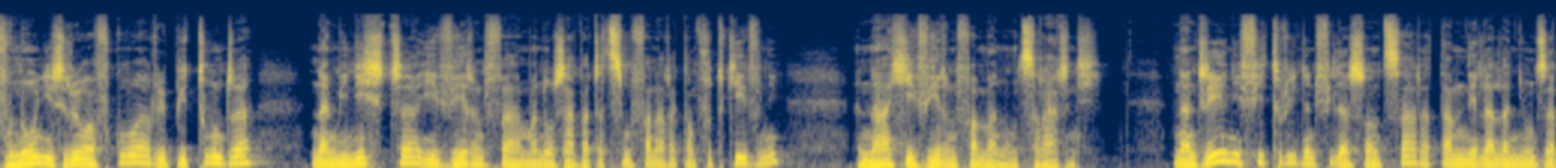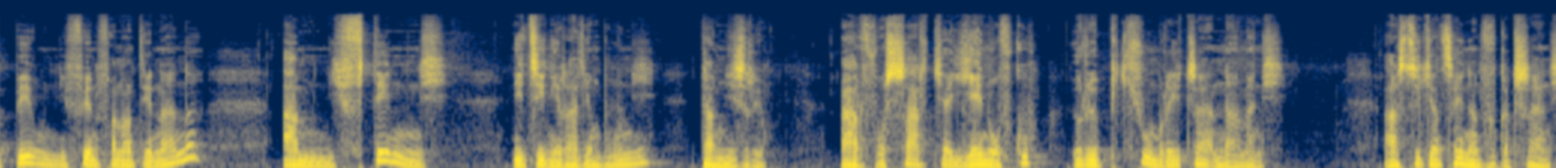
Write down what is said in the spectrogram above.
Vonoin'izy ireo avokoa ireo mpitondra na minisitra heveriny fa manao zavatra tsy mifanaraka amin'ny foto-keviny na heveriny fa manao ny tsy rariny. Nandre ny fitoriana ny filazantsara tamin'ny alalan'ny onjam-peony feno fanantenana amin'ny fiteniny ny jeneraly ambony tamin'izy ireo, ary voasarika hihaino avokoa ireo mpikomy rehetra namany. Azontsika an-tsaina ny vokatr'izany.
